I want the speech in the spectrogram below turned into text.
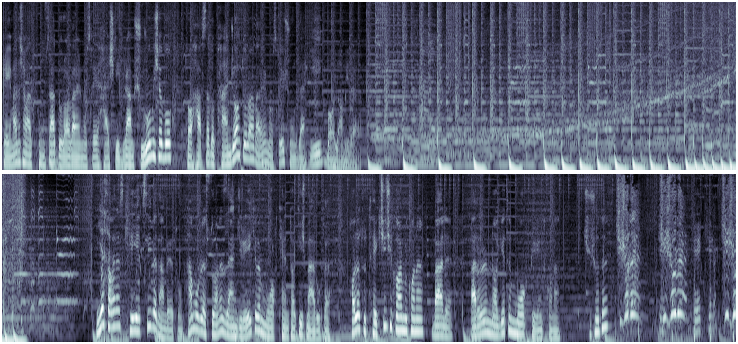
قیمتش هم از 500 دلار برای نسخه 8 گیگ رم شروع میشه و تا 750 دلار برای نسخه 16 گیگ بالا میره. یه خبر از KFC بدم بهتون. همون رستوران زنجیره‌ای که به مرغ کنتاکیش معروفه. حالا تو تکچی چی کار می‌کنه؟ بله قراره ناگت مرغ پرینت کنن چی شده؟ چی شده؟ چی شده؟ چی شده؟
